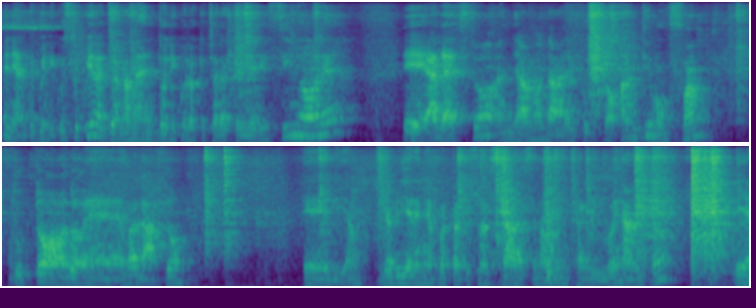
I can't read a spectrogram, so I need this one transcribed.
E niente, quindi questo qui è l'aggiornamento di quello che ci ha detto ieri il signore e adesso andiamo a dare questo antimuffa tutto dove va dato e via. Gabriele mi ha portato sulla scala, se no non ci arrivo in alto. E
